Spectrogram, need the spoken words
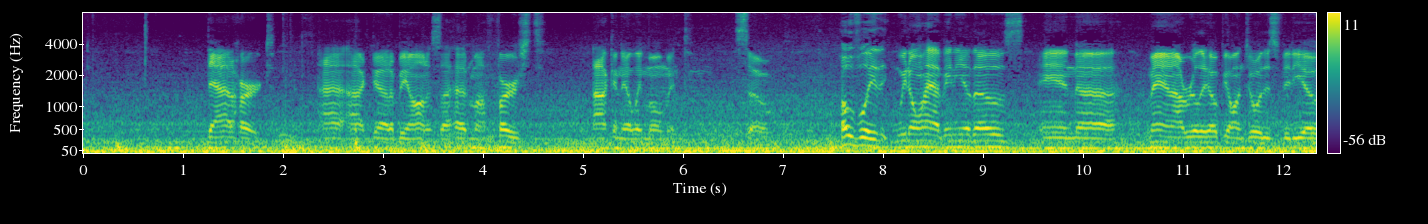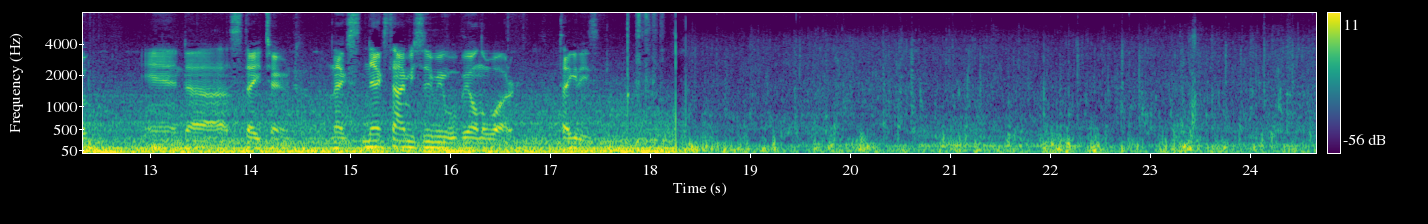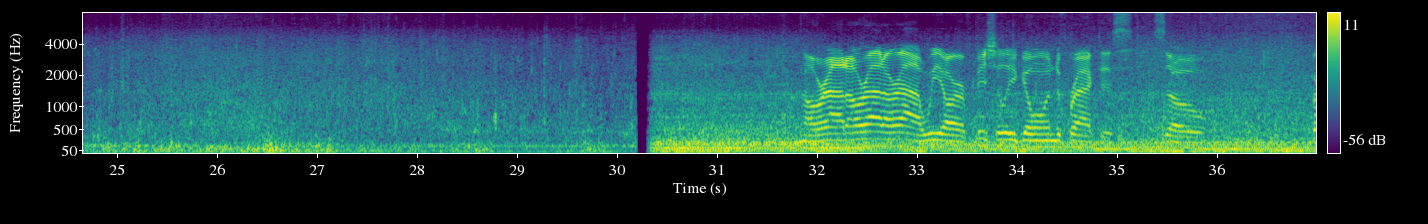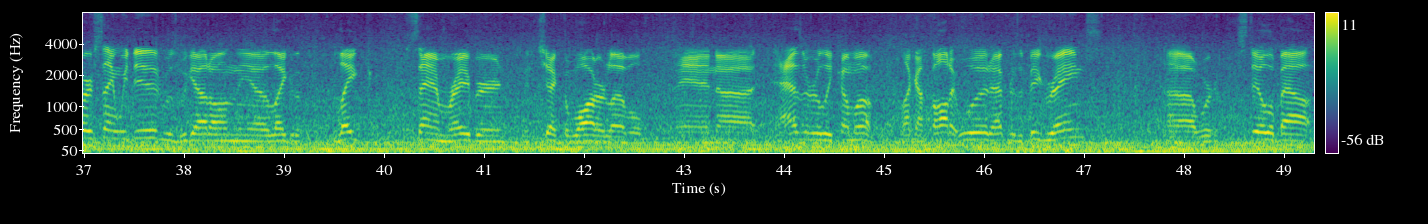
that hurt. I, I, gotta be honest, I had my first Iaconelli moment. So hopefully we don't have any of those. And uh, man, I really hope y'all enjoy this video and uh, stay tuned. Next, next time you see me, we'll be on the water. Take it easy. All right, all right, all right. We are officially going to practice. So first thing we did was we got on the uh, Lake, Lake Sam Rayburn and checked the water level. And uh, it hasn't really come up like I thought it would after the big rains. Uh, we're still about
